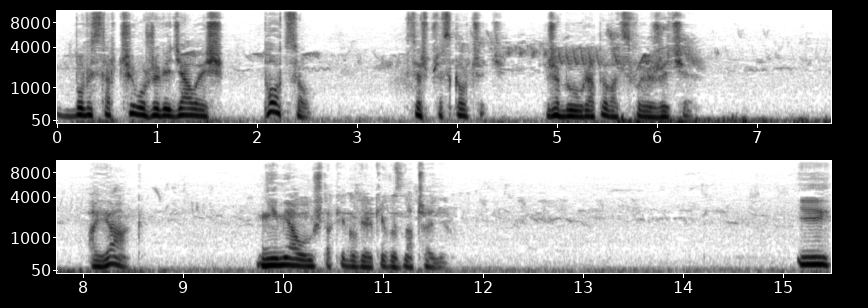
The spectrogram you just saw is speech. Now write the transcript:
Bo wystarczyło, że wiedziałeś, po co chcesz przeskoczyć, żeby uratować swoje życie. A jak? Nie miało już takiego wielkiego znaczenia. I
